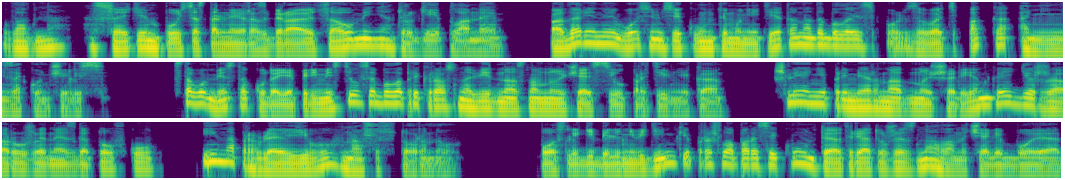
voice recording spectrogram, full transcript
Ладно, с этим пусть остальные разбираются, а у меня другие планы. Подаренные 8 секунд иммунитета надо было использовать, пока они не закончились. С того места, куда я переместился, было прекрасно видно основную часть сил противника. Шли они примерно одной шеренгой, держа оружие на изготовку и направляя его в нашу сторону. После гибели невидимки прошла пара секунд, и отряд уже знал о начале боя.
